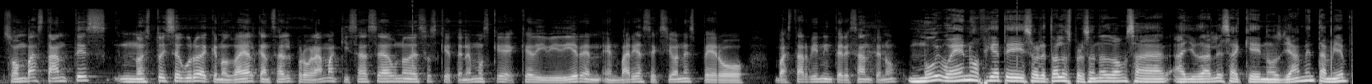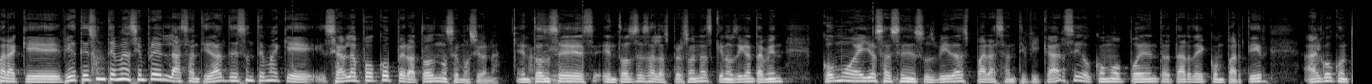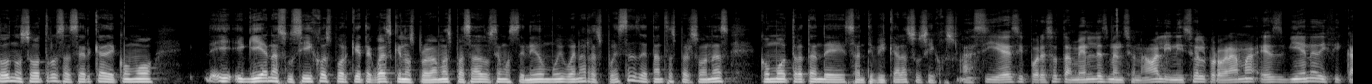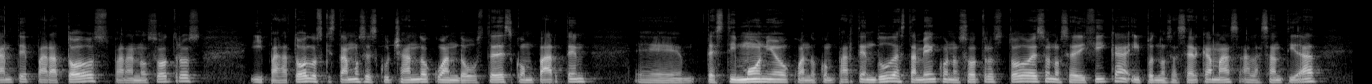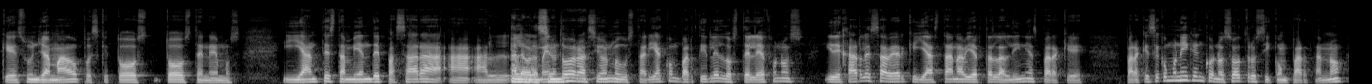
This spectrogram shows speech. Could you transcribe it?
Son bastantes, no estoy seguro de que nos vaya a alcanzar el programa, quizás sea uno de esos que tenemos que, dividir en, en varias secciones, pero va a estar bien interesante, ¿no? Muy bueno, fíjate, y sobre todo las personas vamos a ayudarles a que nos llamen también para que, fíjate, es un tema, siempre la santidad es un tema que se habla poco, pero a todos nos emociona. Entonces, entonces a las personas que nos digan también cómo ellos hacen en sus vidas para santificarse o cómo pueden tratar de compartir algo con todos nosotros acerca de cómo y, guían a sus hijos porque te acuerdas que en los programas pasados hemos tenido muy buenas respuestas de tantas personas cómo tratan de santificar a sus hijos. Así es, y por eso también les mencionaba al inicio del programa, es bien edificante para todos, para nosotros y para todos los que estamos escuchando cuando ustedes comparten eh, testimonio, cuando comparten dudas también con nosotros, todo eso nos edifica y pues nos acerca más a la santidad, que es un llamado pues que todos, todos tenemos. Y antes también de pasar a, al, momento de oración, me gustaría compartirles los teléfonos y dejarles saber que ya están abiertas las líneas para que, para que se comuniquen con nosotros y compartan, ¿no?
